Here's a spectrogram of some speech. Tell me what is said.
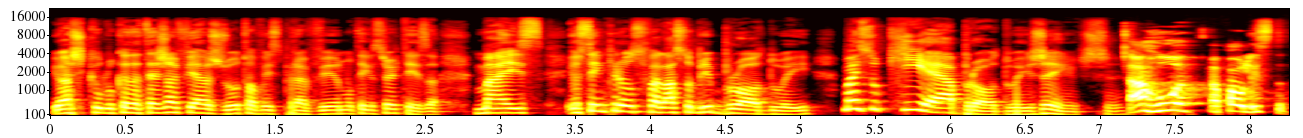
Eu acho que o Lucas até já viajou talvez pra ver, eu não tenho certeza. Mas eu sempre ouço falar sobre Broadway. Mas o que é a Broadway, gente? A rua, a Paulista.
